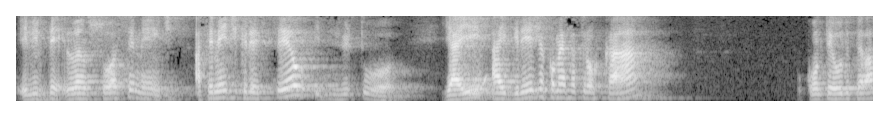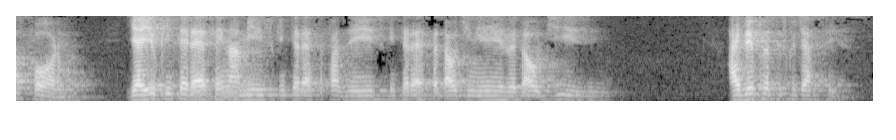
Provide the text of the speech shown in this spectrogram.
ele lançou a semente. A semente cresceu e desvirtuou. E aí a igreja começa a trocar o conteúdo pela forma. E aí o que interessa é ir na missa, o que interessa é fazer isso, o que interessa é dar o dinheiro, é dar o dízimo. Aí veio Francisco de Assis.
